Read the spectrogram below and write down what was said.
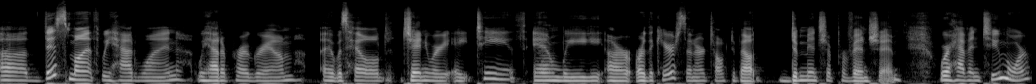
Uh, this month we had one. We had a program. It was held January 18th, and we are, or the Care Center talked about dementia prevention. We're having two more.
